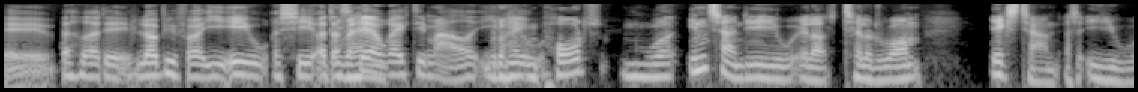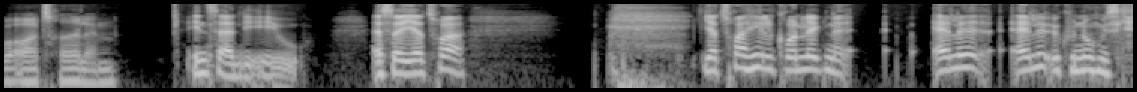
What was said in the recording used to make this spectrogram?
øh, hvad hedder det, lobby for i EU-regi, og der sker jo rigtig meget i EU. Vil du have importmure internt i EU, eller taler du om eksternt, altså EU og tredje lande? Internt i EU. Altså, jeg tror, jeg tror helt grundlæggende, alle, alle økonomiske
